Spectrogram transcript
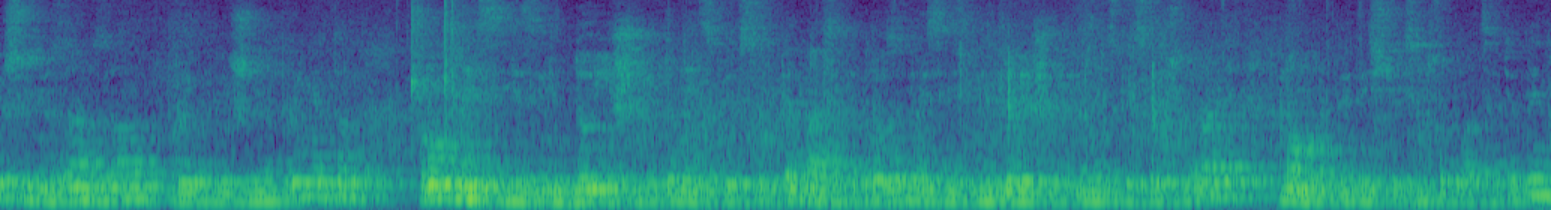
рішення. За, за проект рішення прийнято. Про внесення змін до рішення Донецької 15 про внесення змін до рішення Донецької селищної ради номер 2821 е,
